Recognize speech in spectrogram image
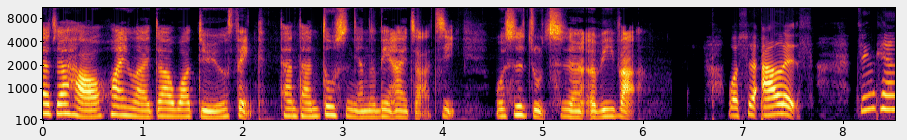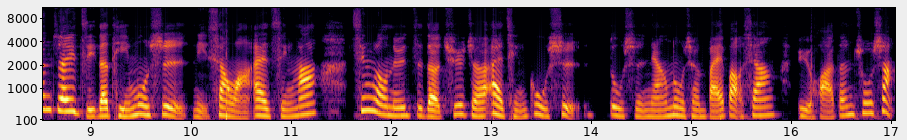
大家好，欢迎来到 What Do You Think？谈谈杜十娘的恋爱杂记。我是主持人 Aviva，我是 Alice。今天这一集的题目是你向往爱情吗？青楼女子的曲折爱情故事。杜十娘怒沉百宝箱，与华灯初上。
